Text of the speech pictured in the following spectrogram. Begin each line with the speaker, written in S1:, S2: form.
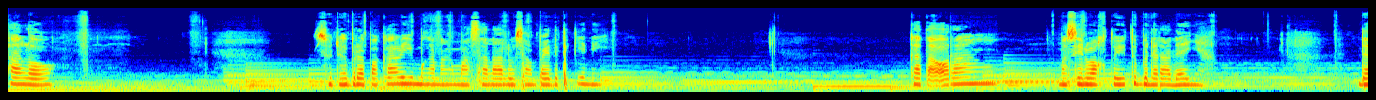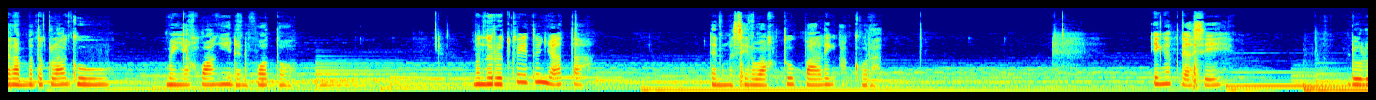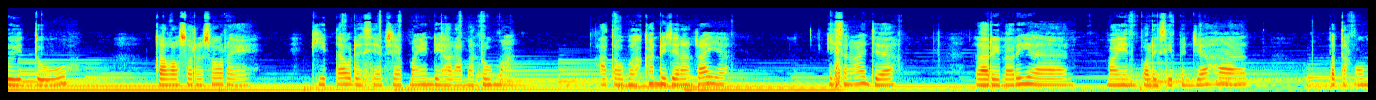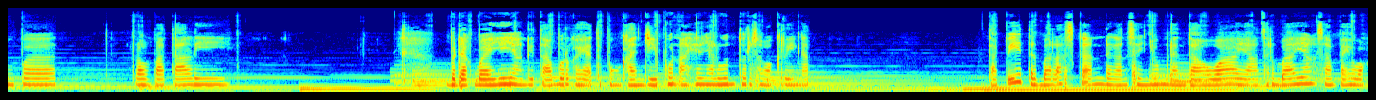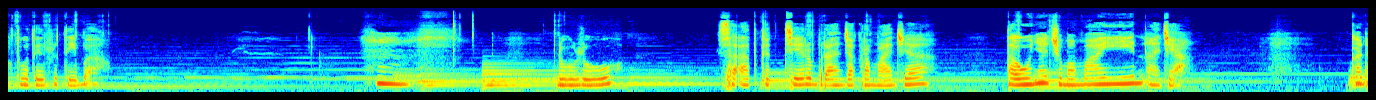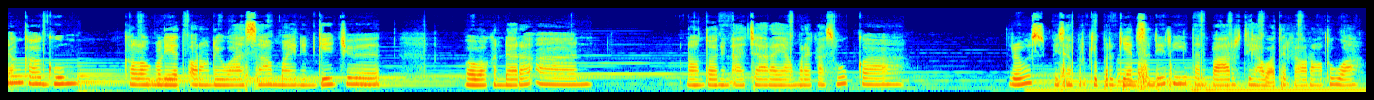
S1: Halo. Sudah berapa kali mengenang masa lalu sampai detik ini? Kata orang, mesin waktu itu benar adanya. Dalam bentuk lagu, minyak wangi dan foto. Menurutku itu nyata. Dan mesin waktu paling akurat. Ingat gak sih? Dulu itu, kalau sore-sore, kita udah siap-siap main di halaman rumah atau bahkan di jalan raya. Iseng aja, lari-larian, main polisi penjahat, petak umpet, lompat tali. Bedak bayi yang ditabur kayak tepung kanji pun akhirnya luntur sama keringat. Tapi terbalaskan dengan senyum dan tawa yang terbayang sampai waktu tidur tiba. Hmm, Dulu, saat kecil beranjak remaja, taunya cuma main aja. Kadang kagum kalau ngelihat orang dewasa mainin gadget, bawa kendaraan, nontonin acara yang mereka suka, terus bisa pergi-pergian sendiri tanpa harus dikhawatirkan orang tua.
